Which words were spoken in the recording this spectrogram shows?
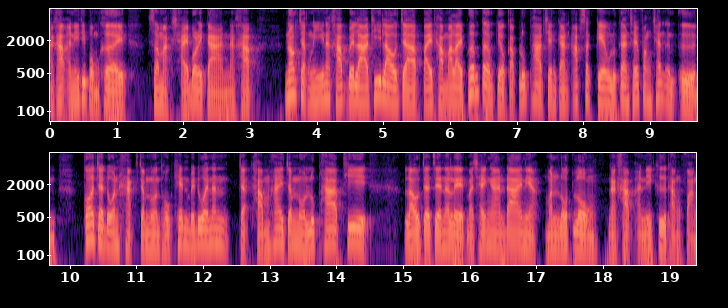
นะครับ อันนี้ที่ผมเคยสมัครใช้บริการนะครับ นอกจากนี้นะครับ เวลาที่เราจะไปทำอะไรเพิ่มเติมเกี่ยวกับรูปภาพ เช่นการ up scale หรือการใช้ฟังก์ชันอื่น ๆ ก็จะโดนหักจำนวนโทเค็นไปด้วยนั่นจะทำให้จำนวนรูปภาพที่ เราจะ generate มาใช้งานได้เนี่ยมันลดลงนะครับ อันนี้คือทางฝั่ง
